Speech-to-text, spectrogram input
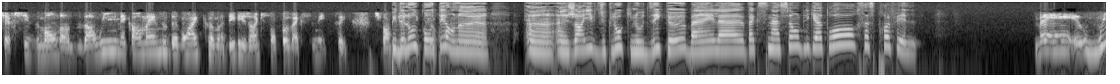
chercher du monde en disant oui, mais quand même, nous devons accommoder les gens qui sont pas vaccinés. tu sais. Je pense Puis de l'autre côté, on a un, Jean-Yves Duclos qui nous dit que ben la vaccination obligatoire, ça se profile. Ben oui,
